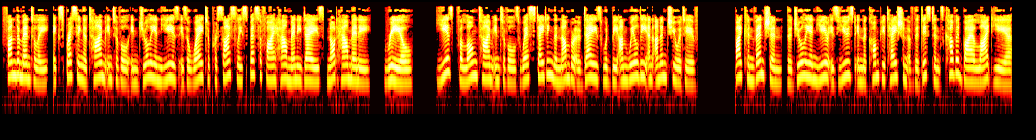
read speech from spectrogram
Fundamentally, expressing a time interval in Julian years is a way to precisely specify how many days not how many real years, for long time intervals where stating the number of days would be unwieldy and unintuitive. By convention, the Julian year is used in the computation of the distance covered by a light year.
